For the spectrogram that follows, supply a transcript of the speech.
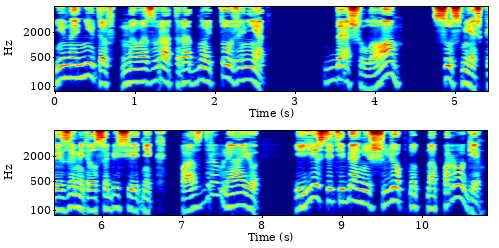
и нанитов на возврат родной тоже нет». «Дошло?» – с усмешкой заметил собеседник. «Поздравляю!» И если тебя не шлепнут на пороге,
